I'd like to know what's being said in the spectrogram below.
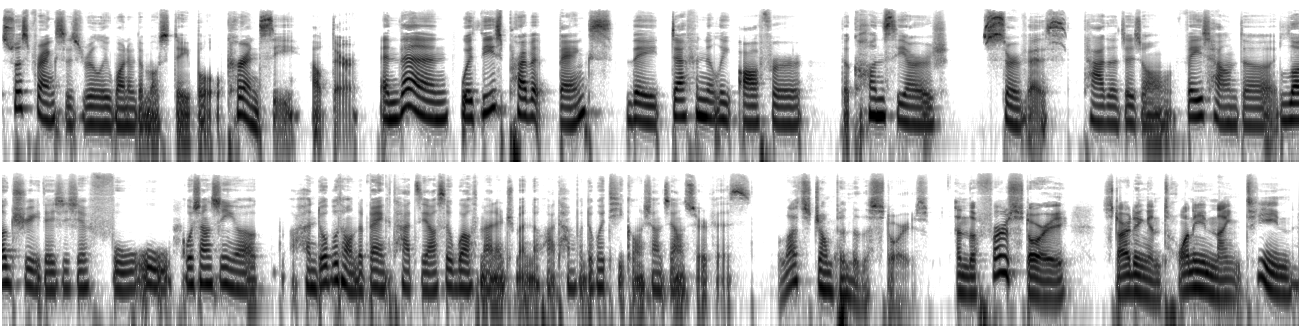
Swiss francs is really one of the most stable currency out there. And then with these private banks, they definitely offer the concierge service. 它的这种非常的 luxury 的这些服务，我相信有很多不同的 bank，它只要是 wealth management 的话，他们都会提供像这样 service。 Let's jump into the stories. And the first story, starting in 2019,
